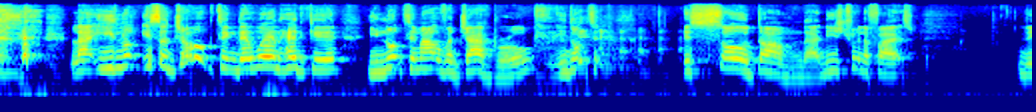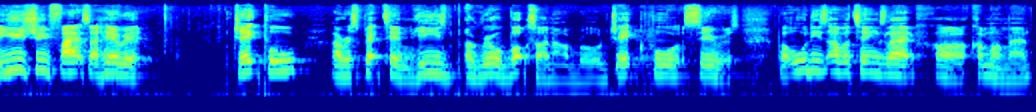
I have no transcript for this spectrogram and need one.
like he knocked. It's a joke thing. They're wearing headgear. He knocked him out with a jab, bro. He knocked. it. It's so dumb that these Triller fights, the YouTube fights, I hear it. Jake Paul, I respect him. He's a real boxer now, bro. Jake Paul, serious. But all these other things, like, oh, come on, man.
